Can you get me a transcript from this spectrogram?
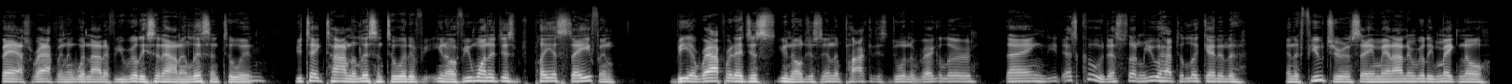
fast rapping and whatnot. If you really sit down and listen to it, if you take time to listen to it. If you know if you want to just play it safe and be a rapper that just you know just in the pocket, just doing the regular thing, that's cool. That's something you have to look at in the in the future and say, man, I didn't really make no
